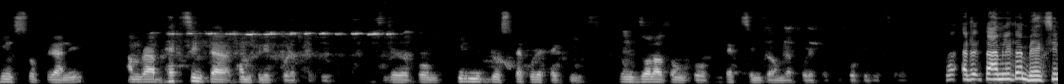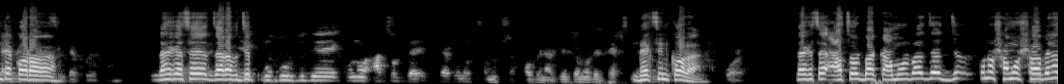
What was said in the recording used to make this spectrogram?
হিংস্র প্রাণী আমরা ভ্যাকসিনটা কমপ্লিট করে থাকি। যেরকম কৃমির ডোজটা করে থাকি এবং জলাতঙ্ক ভ্যাকসিনটা আমরা করে থাকি প্রতি বছর টাইমলি টাইম ভ্যাকসিনটা করা। দেখা গেছে যারা যে কুকুর যদি কোনো আচর দেয় এটা কোনো সমস্যা হবে না যেহেতু আমাদের ভ্যাকসিন ভ্যাকসিন করা। দেখা গেছে আচর বা কামড় বা কোনো সমস্যা হবে না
